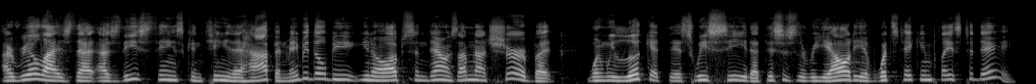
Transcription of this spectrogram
I realize that as these things continue to happen, maybe there'll be, you know, ups and downs. I'm not sure, but when we look at this, we see that this is the reality of what's taking place today.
